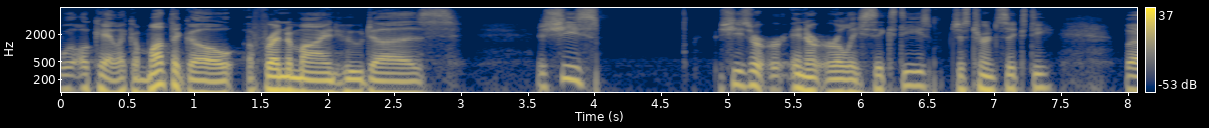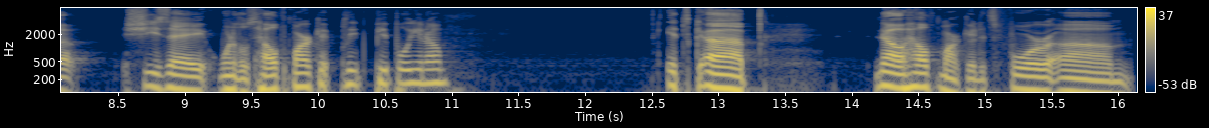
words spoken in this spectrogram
well, okay, like a month ago, a friend of mine who does, she's, she's her, in her early sixties, just turned sixty, but she's a one of those health market ple- people, you know. It's uh, no health market. It's for um,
